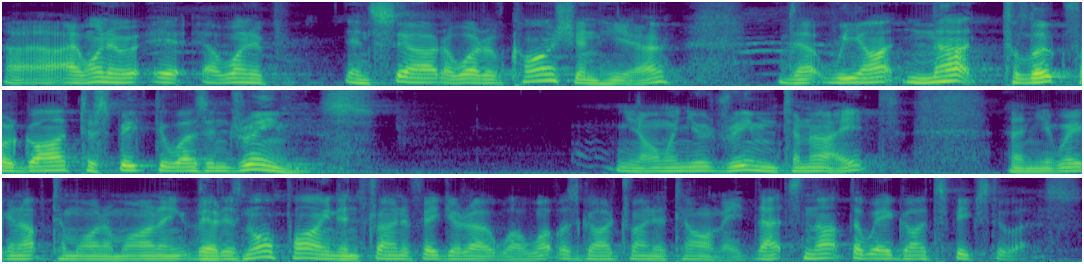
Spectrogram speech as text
Uh, I, want to, I want to insert a word of caution here that we ought not to look for God to speak to us in dreams you know, when you dream tonight and you're waking up tomorrow morning, there is no point in trying to figure out, well, what was God trying to tell me? That's not the way God speaks to us.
